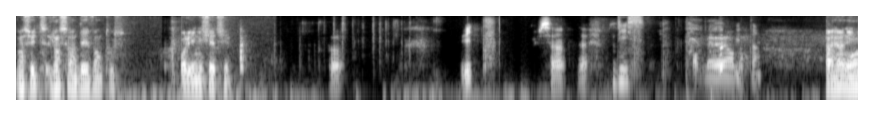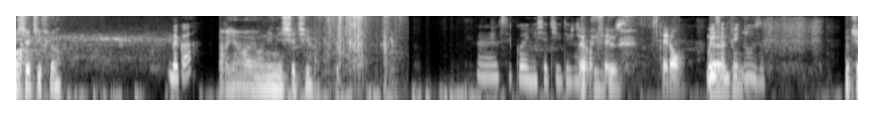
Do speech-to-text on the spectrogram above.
Ensuite, lancez un D20 tous pour l'initiative. 8 plus 1, 9. 10. Oh merde. Putain. T'as rien en Oh. initiative là? De quoi? T'as rien euh, en initiative? Euh, C'est quoi l'initiative déjà? Ça T'as plus fait- 2. T'es long. Oui, euh, ça me fait 12. 12. Ok,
